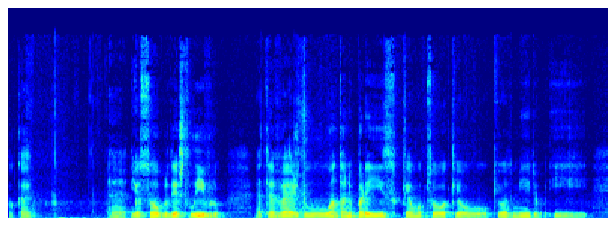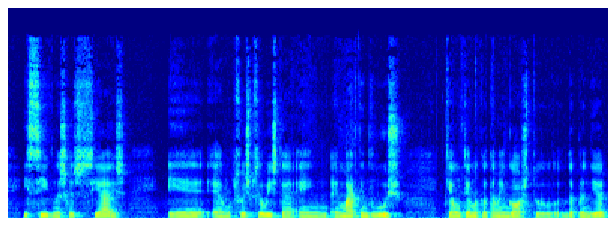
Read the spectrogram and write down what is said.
ok? eu soube deste livro através do António Paraíso, que é uma pessoa que eu, que eu admiro e, e sigo nas redes sociais. É, é uma pessoa especialista em, em marketing de luxo, que é um tema que eu também gosto de aprender.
